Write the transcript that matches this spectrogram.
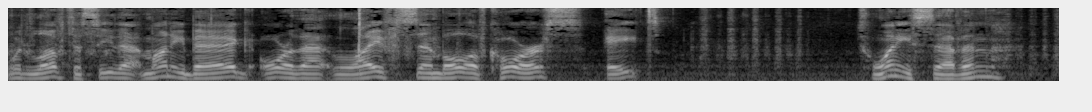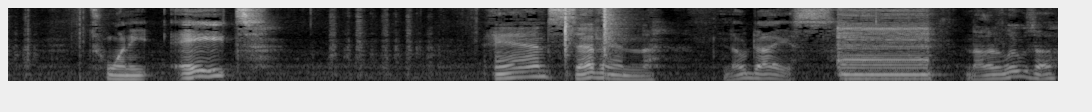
Would love to see that money bag or that life symbol, of course. 8, 27, 28, and 7. No dice. Another loser.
